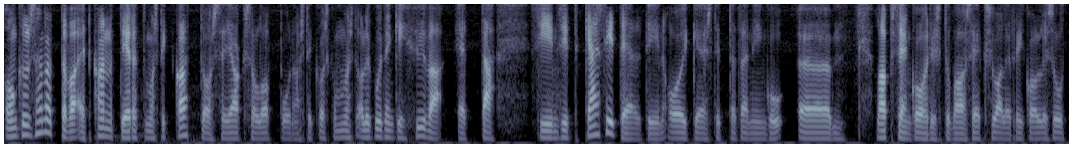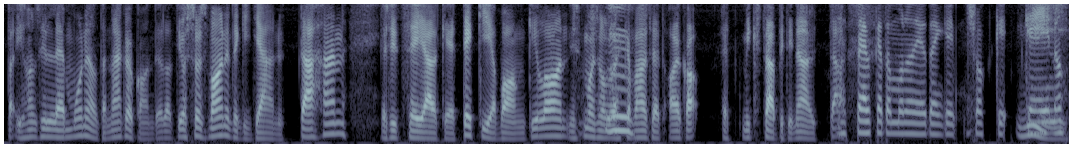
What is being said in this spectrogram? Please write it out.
on kyllä sanottava, että kannatti ehdottomasti katsoa se jakso loppuun asti, koska mun mielestä oli kuitenkin hyvä, että siinä sitten käsiteltiin oikeasti tätä niin kuin, ö, lapseen kohdistuvaa seksuaalirikollisuutta ihan silleen monelta näkökantilta, että jos se olisi vaan jotenkin jäänyt tähän ja sitten sen jälkeen tekijä vankilaan, niin sitten mä olisin ollut Mm. ehkä vähän se, että aika, että miksi tämä piti näyttää. että pelkkä tommonen jotenkin shokkikeino. Niin,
